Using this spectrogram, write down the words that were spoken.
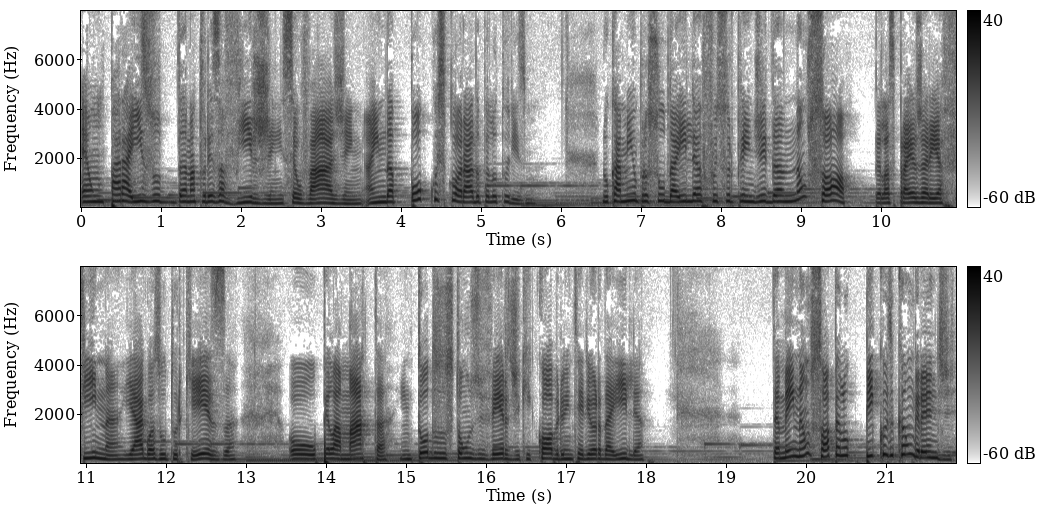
é um paraíso da natureza virgem e selvagem, ainda pouco explorado pelo turismo. No caminho para o sul da ilha, fui surpreendida não só pelas praias de areia fina e água azul turquesa, ou pela mata em todos os tons de verde que cobre o interior da ilha. Também não só pelo Pico do Cão Grande,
